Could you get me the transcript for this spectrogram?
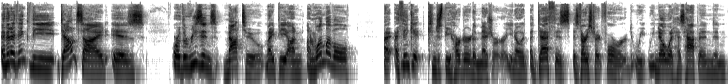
And then I think the downside is, or the reasons not to, might be on, on one level, I, I think it can just be harder to measure. You know, a death is, is very straightforward. We, we know what has happened, and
